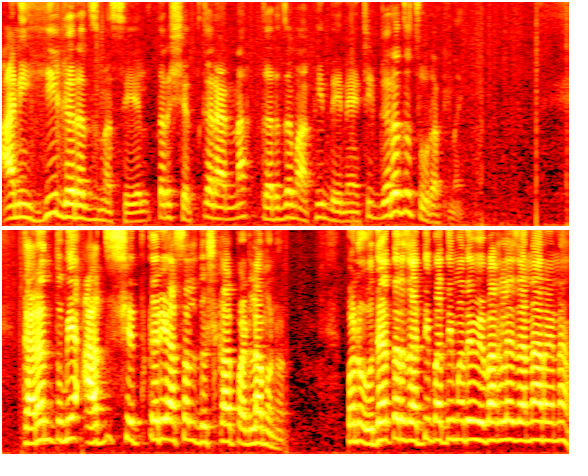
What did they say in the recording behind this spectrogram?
आणि ही गरज नसेल तर शेतकऱ्यांना कर्जमाफी देण्याची गरजच उरत नाही. कारण तुम्ही आज शेतकरी असाल दुष्काळ पडला म्हणून. पण उद्या तर जातीपातीमध्ये विभागल्या जाणार आहे ना.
